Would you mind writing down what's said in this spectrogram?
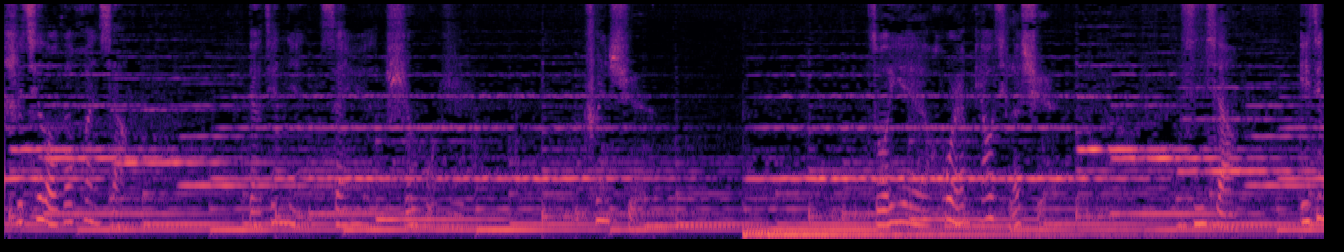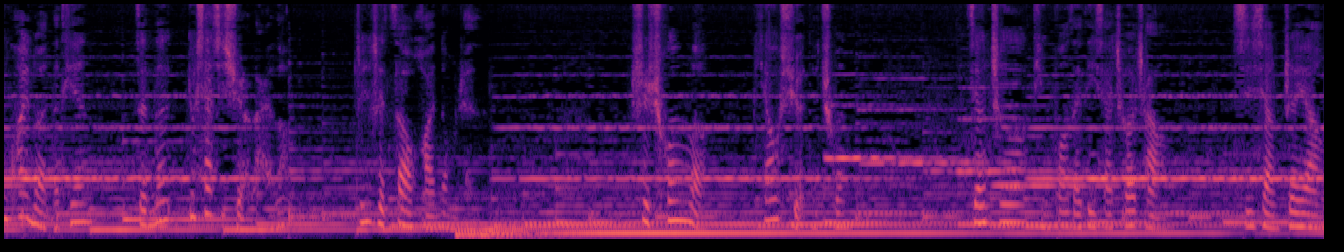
十七楼的幻想，两千年三月十五日，春雪。昨夜忽然飘起了雪，心想，已经快暖的天，怎的又下起雪来了？真是造化弄人。是春了，飘雪的春。将车停放在地下车场，心想这样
